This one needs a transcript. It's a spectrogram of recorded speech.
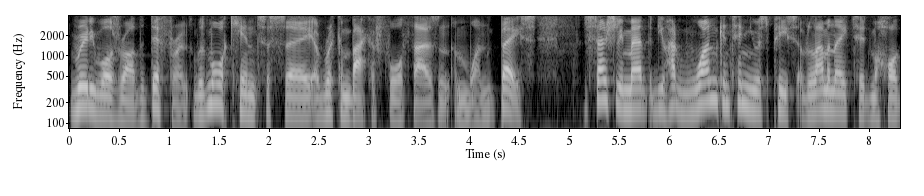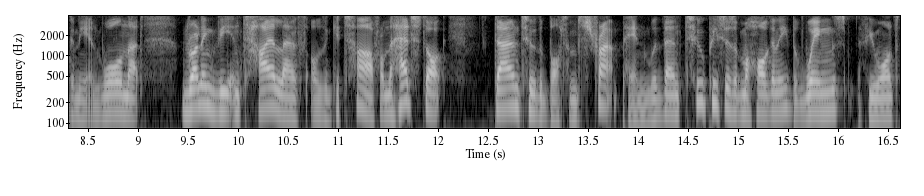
really was rather different. It was more akin to, say, a Rickenbacker 4001 bass essentially meant that you had one continuous piece of laminated mahogany and walnut running the entire length of the guitar from the headstock down to the bottom strap pin, with then two pieces of mahogany, the wings, if you want,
